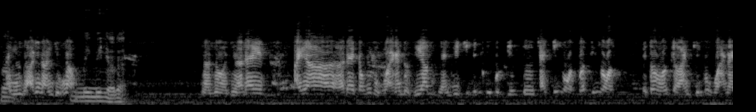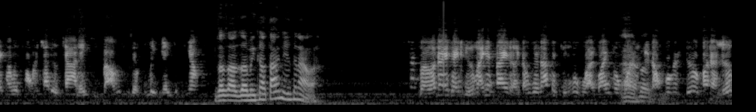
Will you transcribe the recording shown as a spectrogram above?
Vâng. anh hiểu rõ cho nào anh Dũng không? Mình mình hiểu rồi. ạ. Dạ rồi thì ở đây anh ờ, ở đây trong cái vùng ngoài đang được ghi âm thì anh di chuyển đến khu vực dân cư tránh tiếng ồn bớt tiếng ồn để tôi hỗ trợ anh chuyển cuộc gọi này sang bên phòng cảnh sát điều tra để trình báo sự việc của mình với nhau Giờ giờ giờ mình thao tác như thế nào ạ? Và ở đây anh giữ máy trên tay rồi trong cái app thì chuyển cuộc gọi của anh không À, là vâng. cái nóng của cái chứa qua nhà nước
